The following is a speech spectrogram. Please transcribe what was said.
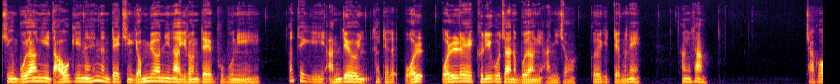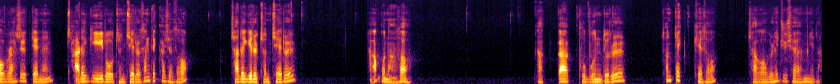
지금 모양이 나오기는 했는데 지금 옆면이나 이런 데 부분이 선택이 안 되어 있는 상태에서 월, 원래 그리고자 하는 모양이 아니죠. 그렇기 때문에 항상 작업을 하실 때는 자르기로 전체를 선택하셔서 자르기를 전체를 하고 나서 각각 부분들을 선택해서 작업을 해 주셔야 합니다.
